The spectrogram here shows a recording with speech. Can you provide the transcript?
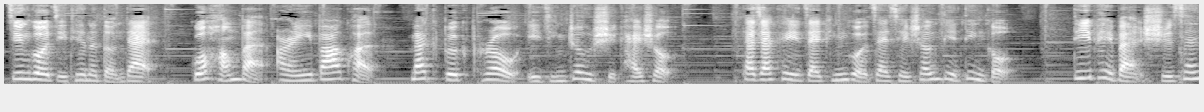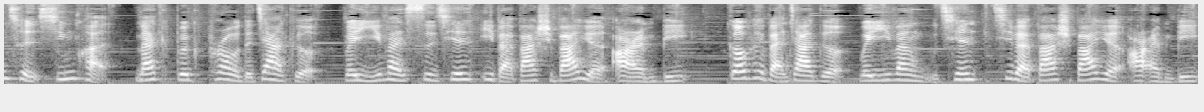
经过几天的等待，国行版二零一八款 MacBook Pro 已经正式开售。大家可以在苹果在线商店订购。低配版十三寸新款 MacBook Pro 的价格为一万四千一百八十八元 RMB，高配版价格为一万五千七百八十八元 RMB。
